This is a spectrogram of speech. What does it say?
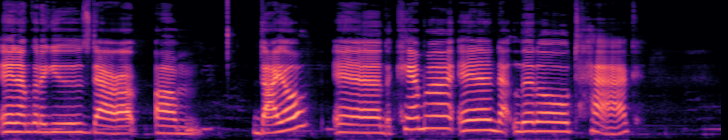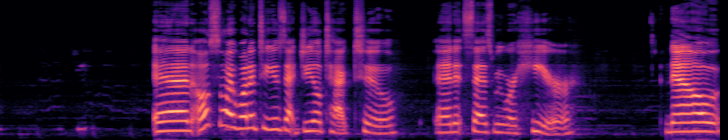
And I'm going to use the um, dial and the camera and that little tag. And also I wanted to use that geotag too and it says we were here. Now,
